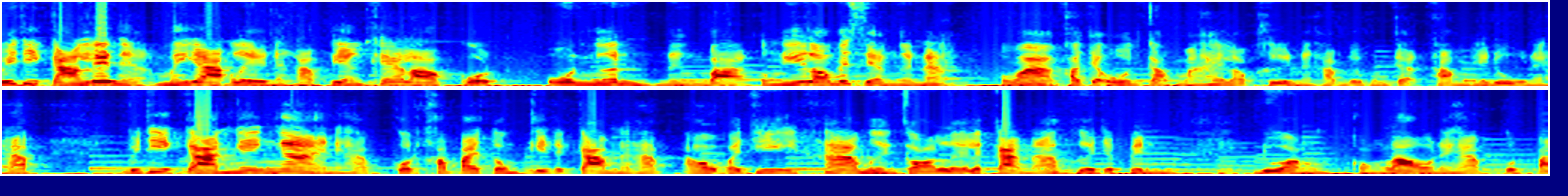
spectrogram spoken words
วิธีการเล่นเนี่ยไม่ยากเลยนะครับเพียงแค่เรากดโอนเงิน 1 บาท ตรงนี้เราไม่เสียเงินนะ เพราะว่าเขาจะโอนกลับมาให้เราคืนนะครับเดี๋ยวผมจะทำให้ดูนะครับ วิธีการง่ายๆนะครับกดเข้าไปตรงกิจกรรมนะครับ เอาไปที่ 50,000 ก่อนเลยแล้วกันนะเผื่อจะเป็นดวงของเรานะครับ กดไป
